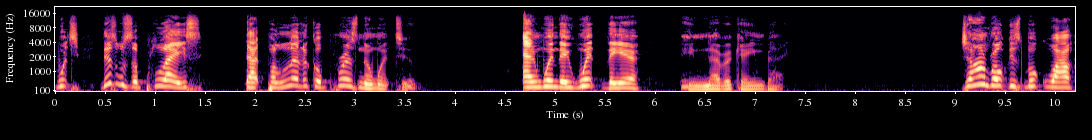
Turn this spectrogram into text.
which this was a place that political prisoner went to. And when they went there, they never came back. John wrote this book while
